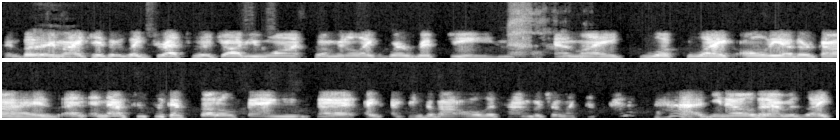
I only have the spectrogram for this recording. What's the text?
And, but in my case, it was like dress for the job you want. So I'm going to like wear ripped jeans and like look like all the other guys. And, and that's just like a subtle thing that I, I think about all the time, which I'm like, that's kind of sad, you know, that I was like,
